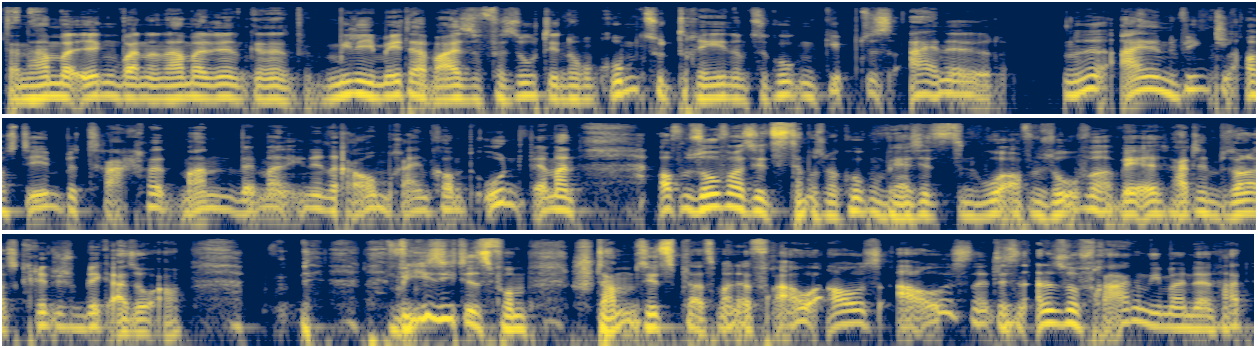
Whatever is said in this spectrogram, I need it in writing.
Dann haben wir irgendwann, dann haben wir den millimeterweise versucht, den rumzudrehen, um zu gucken, gibt es eine ne, einen Winkel, aus dem betrachtet man, wenn man in den Raum reinkommt und wenn man auf dem Sofa sitzt, da muss man gucken, wer sitzt denn wo auf dem Sofa, wer hat einen besonders kritischen Blick, also wie sieht es vom Stammsitzplatz meiner Frau aus, aus, ne? das sind alles so Fragen, die man dann hat.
